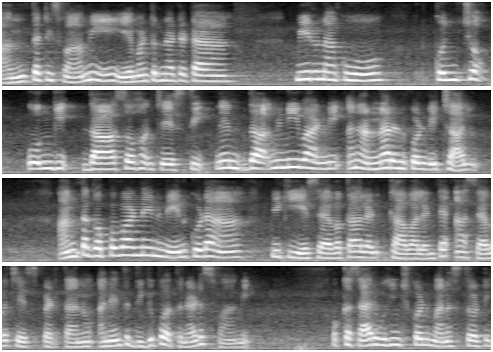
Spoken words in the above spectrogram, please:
అంతటి స్వామి ఏమంటున్నాడట? మీరు నాకు కొంచెం వంగి దాసోహం చేసి నేను దా నీవాణ్ణి అని అన్నారనుకోండి చాలు. అంత గొప్పవాడినైన నేను కూడా మీకు ఏ సేవ కావాలంటే ఆ సేవ చేసి పెడతాను అనేంత దిగిపోతున్నాడు స్వామి. ఒక్కసారి ఊహించుకోండి మనస్తోటి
